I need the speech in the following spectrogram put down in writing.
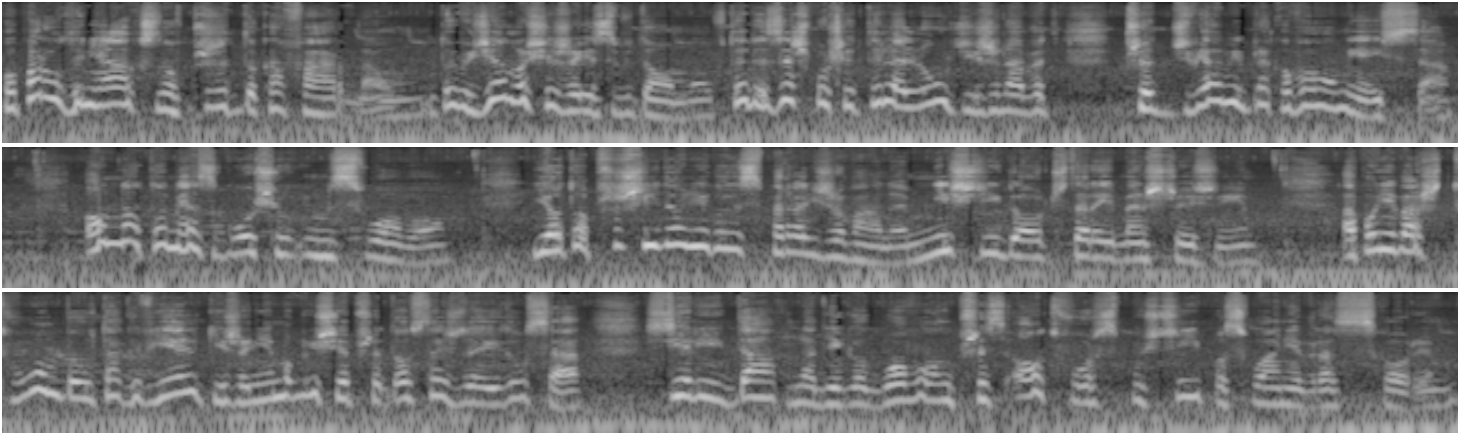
Po paru dniach znów przyszedł do Kafarnaum. Dowiedziano się, że jest w domu. Wtedy zeszło się tyle ludzi, że nawet przed drzwiami brakowało miejsca. On natomiast głosił im słowo. I oto przyszli do niego sparaliżowanym, nieśli go czterej mężczyźni. A ponieważ tłum był tak wielki, że nie mogli się przedostać do Jezusa, zdjęli dach nad jego głową i przez otwór spuścili posłanie wraz z chorym.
